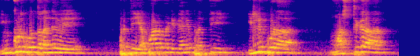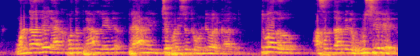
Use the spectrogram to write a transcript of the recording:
ఇంకుడు గుంతలు అనేవి ప్రతి అపార్ట్మెంట్ కానీ ప్రతి ఇల్లు కూడా మస్ట్గా ఉండాలి లేకపోతే ప్లాన్ లేదు ప్లాన్ ఇచ్చే పరిస్థితులు ఉండేవారు కాదు. ప్రభుత్వాలు అసలు దాని మీద ఊసే లేదు.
